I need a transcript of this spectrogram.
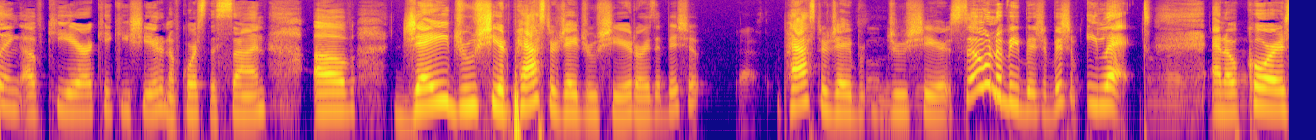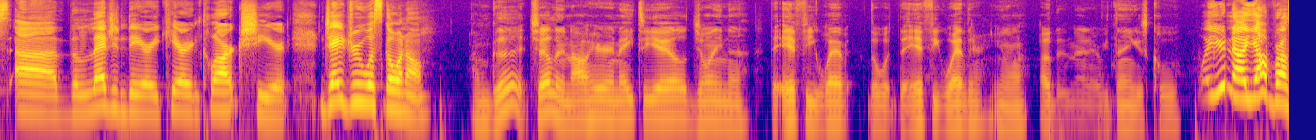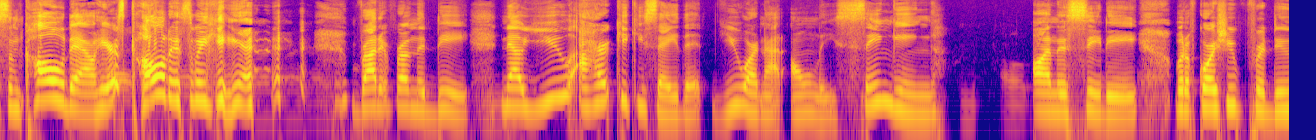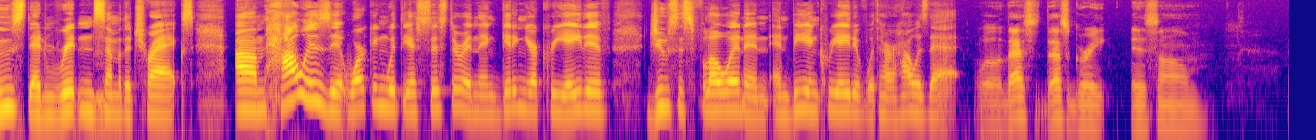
sibling of Kierra Kiki Sheard, and of course the son of J. Drew Sheard, Pastor J. Drew Sheard, or is it Bishop? Pastor J. Drew Sheard, soon to be Bishop, Bishop elect. And of course, uh, the legendary Karen Clark Sheard. J. Drew, what's going on? I'm good, chilling out here in ATL, enjoying the, the iffy weather. The, the iffy weather, you know. Other than that, everything is cool. Well, you know, y'all brought some cold down here. It's cold this weekend. brought it from the D. Now, you, I heard Kiki say that you are not only singing on this CD, but of course you produced and written some of the tracks. Um, how is it working with your sister and then getting your creative juices flowing and and being creative with her? How is that? Well, that's that's great. It's um,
